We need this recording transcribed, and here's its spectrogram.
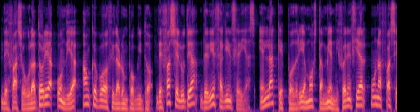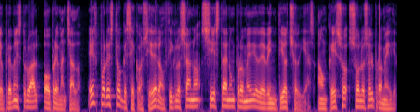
De fase ovulatoria, un día, aunque puedo oscilar un poquito. De fase lútea, de 10 a 15 días, en la que podríamos también diferenciar una fase premenstrual o premanchado. Es por esto que se considera un ciclo sano si está en un promedio de 28 días, aunque eso solo es el promedio,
